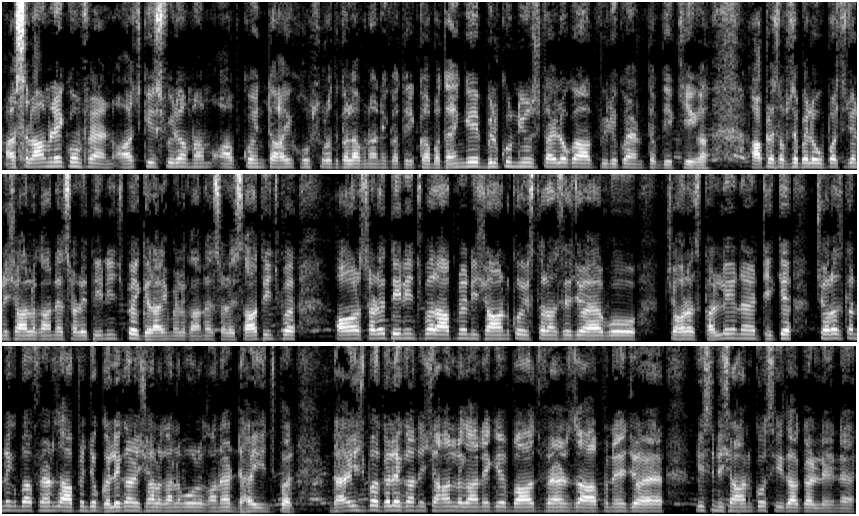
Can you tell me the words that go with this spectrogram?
अस्सलाम वालेकुम फ़ैन। आज की इस वीडियो में हम आपको इंतहाई खूबसूरत गला बनाने का तरीका बताएँगे। बिल्कुल न्यू स्टाइल होगा, आप वीडियो को एंड तक देखिएगा। आपने सबसे पहले ऊपर से जो निशान लगाना है, साढ़े तीन इंच पर गहराई में लगाना है, साढ़े सात इंच पर और साढ़े तीन इंच पर आपने निशान को इस तरह से जो है वो चौरस कर लेना है, ठीक है? चौरस करने के बाद फ्रेंड्स आपने जो गले का निशान लगाना है, वो लगाना है ढाई इंच पर। ढाई इंच पर गले का निशान लगाने के बाद फ्रेंड्स आपने जो है इस निशान को सीधा कर लेना है।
